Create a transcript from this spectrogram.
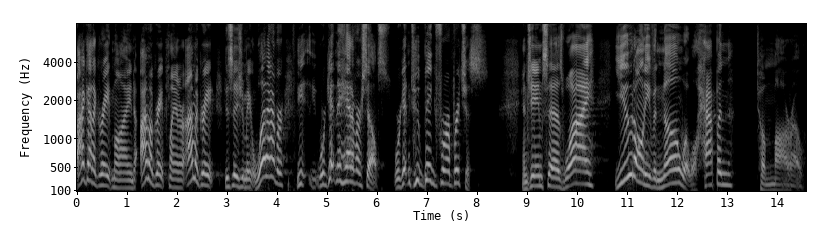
I got a great mind. I'm a great planner. I'm a great decision maker. Whatever. We're getting ahead of ourselves. We're getting too big for our britches. And James says, Why? You don't even know what will happen tomorrow.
